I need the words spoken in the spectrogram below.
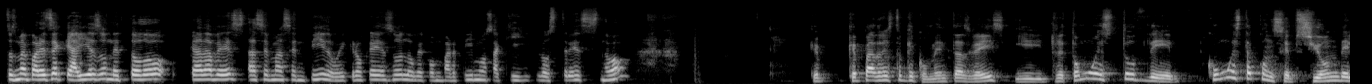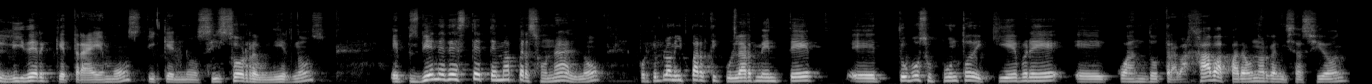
Entonces, me parece que ahí es donde todo cada vez hace más sentido y creo que eso es lo que compartimos aquí los tres, ¿no? Qué, qué padre esto que comentas, Grace, y retomo esto de cómo esta concepción del líder que traemos y que nos hizo reunirnos, eh, pues viene de este tema personal, ¿no? por ejemplo, a mí particularmente eh, tuvo su punto de quiebre eh, cuando trabajaba para una organización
